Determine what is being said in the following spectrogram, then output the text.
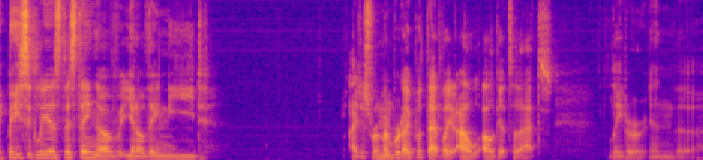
it basically is this thing of, you know, they need I just remembered I put that late. I'll, I'll get to that later in the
